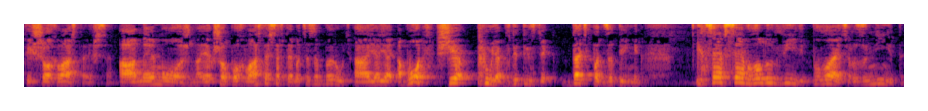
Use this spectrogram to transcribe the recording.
ти що хвастаєшся? А не можна. Якщо похвастаєшся, в тебе це заберуть. Ай-яй-яй. Або ще, пу, як в дитинстві, як дать подзатильник. І це все в голові відбувається, розумієте?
